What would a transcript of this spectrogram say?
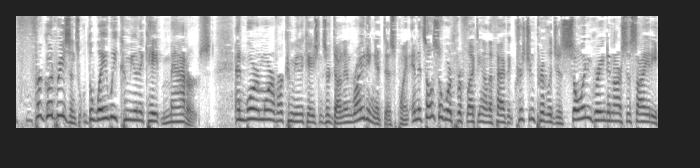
for good reasons. The way we communicate matters. And more and more of our communications are done in writing at this point. And it's also worth reflecting on the fact that Christian privilege is so ingrained in our society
